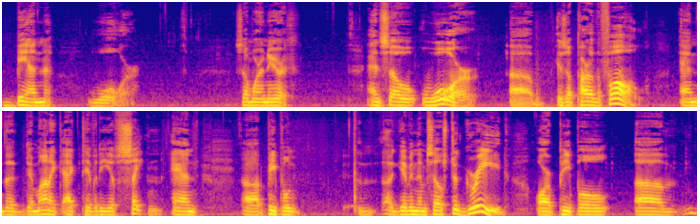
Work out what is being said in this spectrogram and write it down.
been war somewhere in the earth. And so war uh, is a part of the fall and the demonic activity of Satan and uh, people uh, giving themselves to greed or people um,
